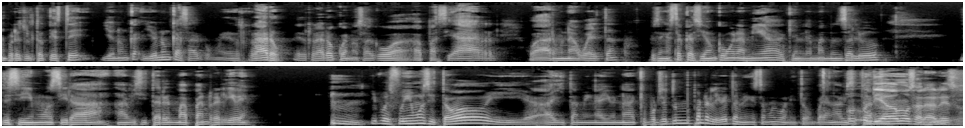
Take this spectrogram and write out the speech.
Pero resultó que este, yo nunca, yo nunca salgo, es raro, es raro cuando salgo a, a pasear o a darme una vuelta. Pues en esta ocasión con una amiga a quien le mando un saludo, decidimos ir a, a visitar el mapa en relieve. Y pues fuimos y todo, y ahí también hay una, que por cierto el mapa en relieve también está muy bonito, vayan a visitarlo. Un día vamos a hablar de eso.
